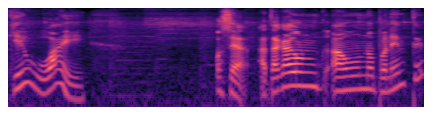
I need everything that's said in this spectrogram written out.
¡Qué guay! O sea, ataca a un, a un oponente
